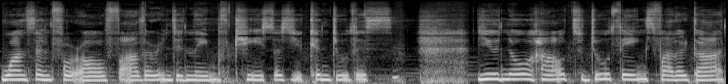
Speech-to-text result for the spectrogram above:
once and for all, Father, in the name of Jesus. You can do this. You know how to do things, Father God.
